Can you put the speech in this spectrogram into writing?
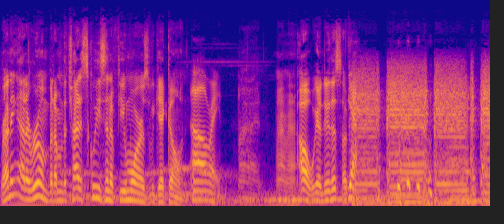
Running out of room, but I'm going to try to squeeze in a few more as we get going. All right. All right. All right. Oh, we're going to do this? Okay. Yeah.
